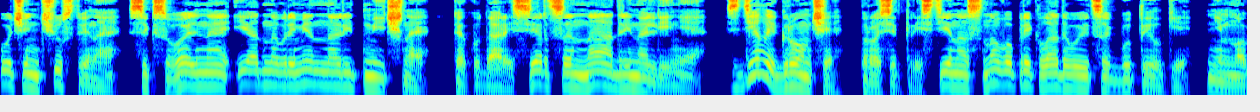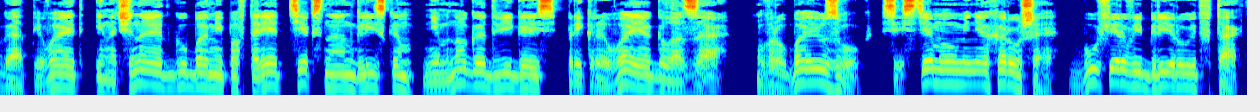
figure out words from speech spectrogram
очень чувственное, сексуальное и одновременно ритмичное, как удары сердца на адреналине. «Сделай громче», Просит Кристина, снова прикладывается к бутылке, немного отпивает и начинает губами повторять текст на английском, немного двигаясь, прикрывая глаза. Врубаю звук. Система у меня хорошая. Буфер вибрирует в такт.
